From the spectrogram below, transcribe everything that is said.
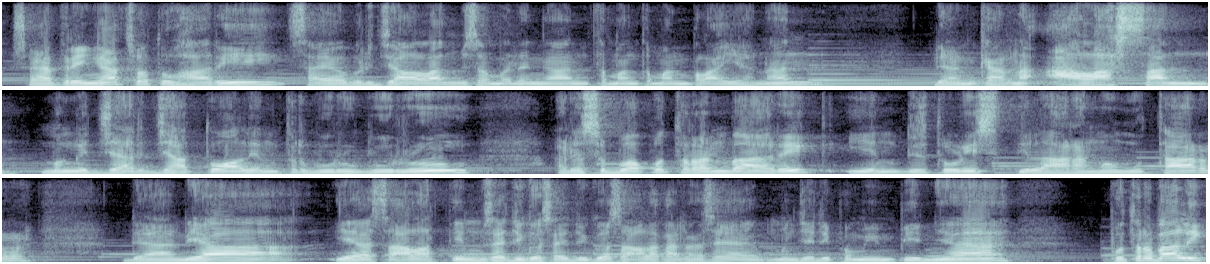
Saya teringat suatu hari saya berjalan bersama dengan teman-teman pelayanan dan karena alasan mengejar jadwal yang terburu-buru ada sebuah putaran barik yang ditulis dilarang memutar dan ya ya salah tim saya juga saya juga salah karena saya menjadi pemimpinnya. Putar balik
